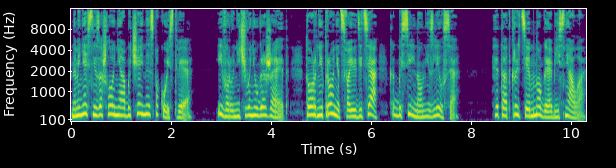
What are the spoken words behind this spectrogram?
на меня снизошло необычайное спокойствие. Ивару ничего не угрожает. Тор не тронет свое дитя, как бы сильно он ни злился. Это открытие многое объясняло.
